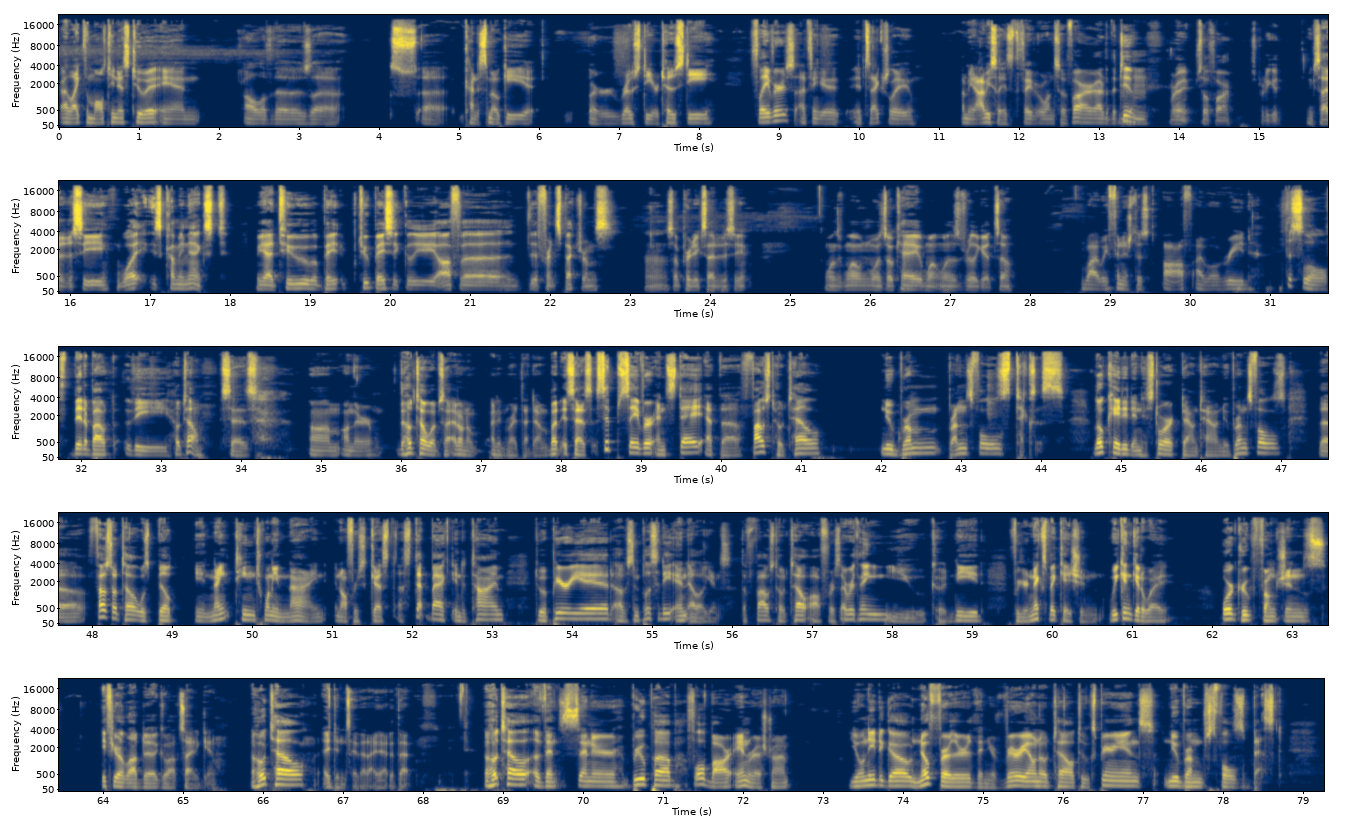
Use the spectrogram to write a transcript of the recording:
I like the maltiness to it and all of those uh, uh, kind of smoky or roasty or toasty flavors. I think it, it's actually, I mean, obviously it's the favorite one so far out of the 2 Mhm. Right. So far, it's pretty good. Excited to see what is coming next. We had two, two basically off uh, different spectrums, uh, so pretty excited to see it. One, one was okay, one was really good. So while we finish this off, I will read this little bit about the hotel. It says um, on their the hotel website. I don't know. I didn't write that down, but it says sip, savor, and stay at the Faust Hotel, New Brum- Brunsfels, Texas. Located in historic downtown New Brunsfels, the Faust Hotel was built in 1929 and offers guests a step back into time to a period of simplicity and elegance. The Faust Hotel offers everything you could need for your next vacation, weekend getaway, or group functions if you're allowed to go outside again. A hotel, I didn't say that, I added that. A hotel, event center, brew pub, full bar, and restaurant. You'll need to go no further than your very own hotel to experience New Braunfels's best.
